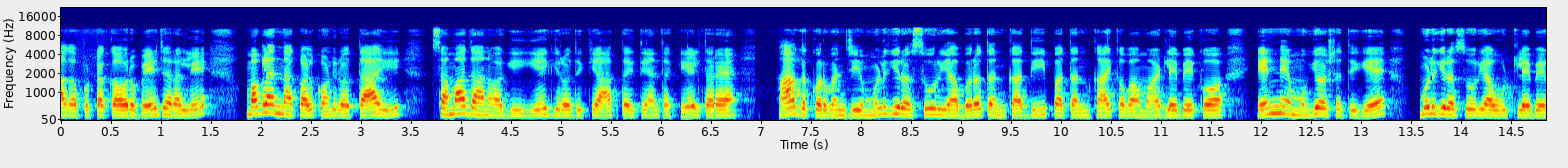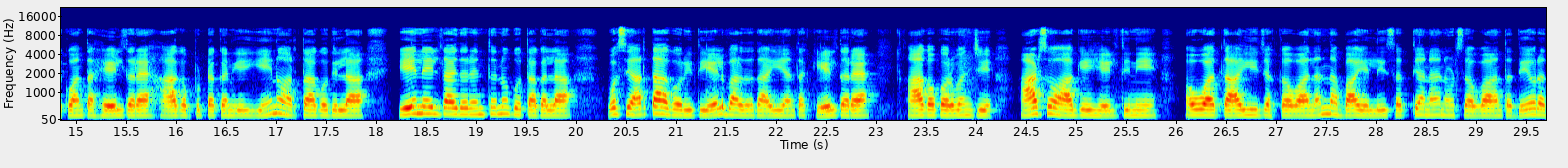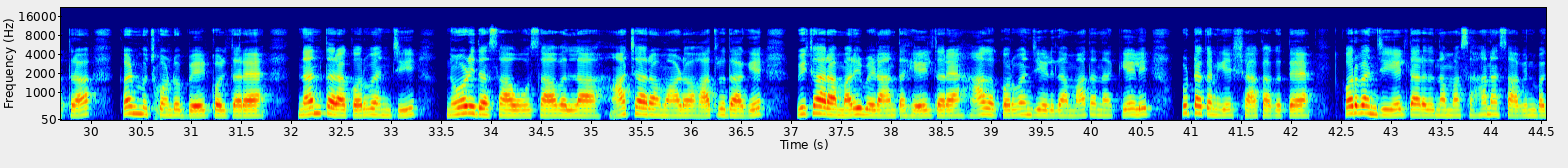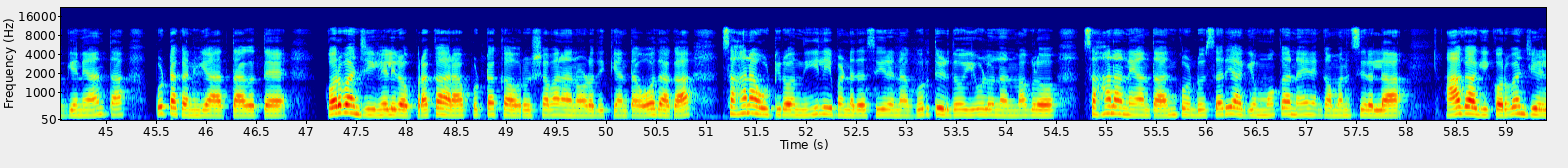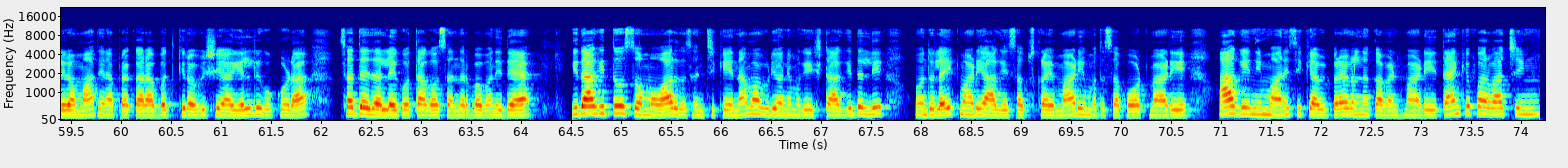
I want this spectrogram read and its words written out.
ಆಗ ಪುಟ್ಟಕ್ಕ ಅವರು ಬೇಜಾರಲ್ಲಿ ಮಗಳನ್ನು ಕಳ್ಕೊಂಡಿರೋ ತಾಯಿ ಸಮಾಧಾನವಾಗಿ ಹೇಗಿರೋದಕ್ಕೆ ಆಗ್ತೈತೆ ಅಂತ ಕೇಳ್ತಾರೆ. ಆಗ ಕೊರವಂಜಿ ಮುಳುಗಿರೋ ಸೂರ್ಯ ಬರೋ ತನಕ ದೀಪ ತನ್ನ ಕಾಯ್ಕವ ಮಾಡಲೇಬೇಕು. ಎಣ್ಣೆ ಮುಗಿಯೋಷ್ಟೊತ್ತಿಗೆ ಮುಳುಗಿರೋ ಸೂರ್ಯ ಹುಟ್ಟಲೇಬೇಕು ಅಂತ ಹೇಳ್ತಾರೆ. ಆಗ ಪುಟ್ಟಕ್ಕನಿಗೆ ಏನೂ ಅರ್ಥ ಆಗೋದಿಲ್ಲ. ಏನು ಹೇಳ್ತಾ ಇದ್ದಾರೆ ಅಂತಲೂ ಗೊತ್ತಾಗಲ್ಲ. ಒಸಿ ಅರ್ಥ ಆಗೋ ರೀತಿ ಹೇಳ್ಬಾರ್ದ ತಾಯಿ ಅಂತ ಕೇಳ್ತಾರೆ. ಆಗ ಕೊರವಂಜಿ ಆಡಿಸೋ ಹಾಗೆ ಹೇಳ್ತೀನಿ. ಅವ್ವ, ತಾಯಿ ಜಕ್ಕವ್ವ, ನನ್ನ ಬಾಯಲ್ಲಿ ಸತ್ಯನ ನೋಡ್ಸವ್ವ ಅಂತ ದೇವ್ರ ಹತ್ರ ಕಣ್ಣು ಮುಚ್ಕೊಂಡು ಬೇಡ್ಕೊಳ್ತಾರೆ. ನಂತರ ಕೊರವಂಜಿ ನೋಡಿದ ಸಾವು ಸಾವಲ್ಲ. ಆಚಾರ ಮಾಡೋ ಹಾತ್ರದಾಗೆ ವಿಚಾರ ಮರಿಬೇಡ ಅಂತ ಹೇಳ್ತಾರೆ. ಆಗ ಕೊರವಂಜಿ ಹೇಳಿದ ಮಾತನ್ನು ಕೇಳಿ ಪುಟ್ಟಕ್ಕನಿಗೆ ಶಾಕ್ ಆಗುತ್ತೆ. ಕೊರವಂಜಿ ಹೇಳ್ತಾ ಇರೋದು ನಮ್ಮ ಸಹನ ಸಾವಿನ ಬಗ್ಗೆನೇ ಅಂತ ಪುಟ್ಟಕ್ಕನಿಗೆ ಅರ್ಥ ಆಗುತ್ತೆ. ಕೊರವಂಜಿ ಹೇಳಿರೋ ಪ್ರಕಾರ ಪುಟ್ಟಕ್ಕ ಅವರು ಶವನ ನೋಡೋದಕ್ಕೆ ಅಂತ ಹೋದಾಗ ಸಹನ ಹುಟ್ಟಿರೋ ನೀಲಿ ಬಣ್ಣದ ಸೀರೆನ ಗುರುತಿಡ್ದು, ಇವಳು ನನ್ನ ಮಗಳು ಸಹನನೇ ಅಂತ ಅಂದ್ಕೊಂಡು ಸರಿಯಾಗಿ ಮುಖನೇ ಗಮನಿಸಿರಲ್ಲ. ಹಾಗಾಗಿ ಕೊರವಂಜಿ ಹೇಳಿರೋ ಮಾತಿನ ಪ್ರಕಾರ ಬದುಕಿರೋ ವಿಷಯ ಎಲ್ರಿಗೂ ಕೂಡ ಸದ್ಯದಲ್ಲೇ ಗೊತ್ತಾಗೋ ಸಂದರ್ಭ ಬಂದಿದೆ. ಇದಾಗಿತ್ತು ಸೋಮವಾರದ ಸಂಚಿಕೆ. ನಮ್ಮ ವಿಡಿಯೋ ನಿಮಗೆ ಇಷ್ಟ ಆಗಿದ್ದಲ್ಲಿ ಒಂದು ಲೈಕ್ ಮಾಡಿ, ಹಾಗೆ ಸಬ್ಸ್ಕ್ರೈಬ್ ಮಾಡಿ ಮತ್ತು ಸಪೋರ್ಟ್ ಮಾಡಿ. ಹಾಗೆ ನಿಮ್ಮ ಅನಿಸಿಕೆ, ಅಭಿಪ್ರಾಯಗಳನ್ನು ಕಮೆಂಟ್ ಮಾಡಿ. Thank you for watching.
